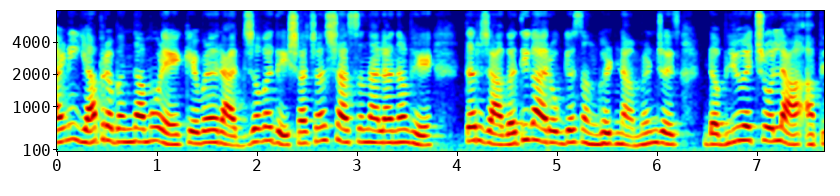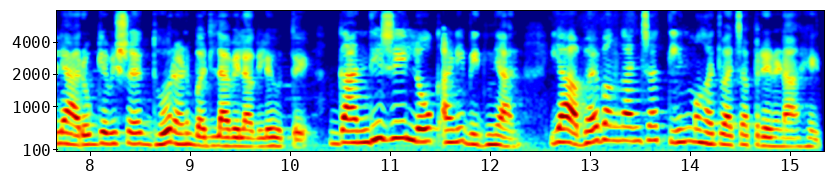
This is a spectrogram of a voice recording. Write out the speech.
आणि या प्रबंधामुळे केवळ राज्य व देशाच्या शासनाला नव्हे तर जागतिक आरोग्य संघटना म्हणजेच डब्ल्यू एच ओला आपले आरोग्यविषयक धोरण बदलावे लागले होते. गांधीजी लोक आणि विज्ञान या अभयभंगांच्या तीन महत्त्वाच्या प्रेरणा आहेत.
